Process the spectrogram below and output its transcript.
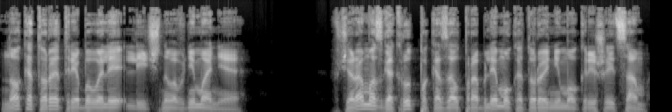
но которые требовали личного внимания. Вчера Мозгокрут показал проблему, которую не мог решить сам.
